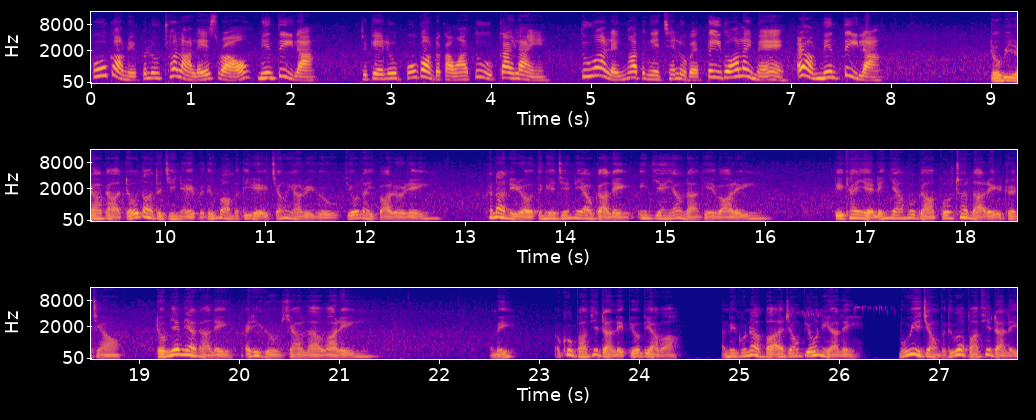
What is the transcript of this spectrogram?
ပိုးကောင်တွေဘယ်လို့ထွက်လာလဲဆိုတာကိုနင်သိလားတကယ်လို့ပိုးကောင်တစ်ကောင်ကသူ့ကိုကိုက်လိုက်ရင် तू ကလည်းငါတငယ်ချင်းလိုပဲတိတ်သွားလိုက်မယ်အဲ့တော့နင်သိလားဒေါ်ဘီရာကဒေါသတကြီးနဲ့ဘယ်သူမှမသိတဲ့အကြောင်းအရာတွေကိုပြောလိုက်ပါတော့တယ်ခဏနေတော့တငယ်ချင်းနှစ်ယောက်ကလည်းအိမ်ပြန်ရောက်လာခဲ့ပါတယ်ကိခိုင်ရဲ့လိညာမှုကပေါ်ထွက်လာတဲ့အတွက်ကြောင့်ဒေါ်မြက်မြက်ကလည်းအဲ့ဒီကိုရောက်လာပါတယ်အမေ အခုဘာဖြစ်တာလဲပြောပြပါအမေကဘာအကြောင်းပြောနေရလဲမိုးရေကြောင့်ဘသူကဘာဖြစ်တာလဲ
